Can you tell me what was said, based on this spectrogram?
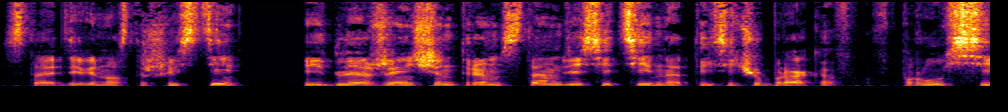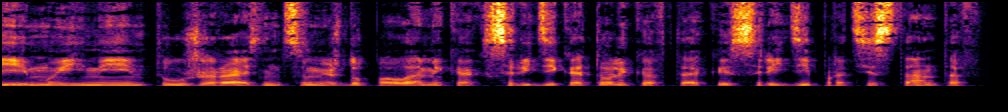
196 и для женщин 310 на тысячу браков. В Пруссии мы имеем ту же разницу между полами как среди католиков, так и среди протестантов.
